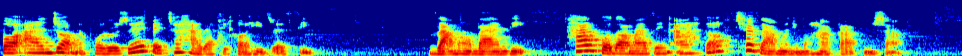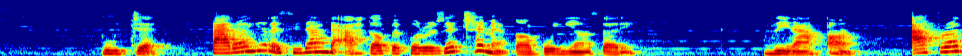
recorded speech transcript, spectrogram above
با انجام پروژه به چه هدفی خواهید رسید؟ زمان بندی هر کدام از این اهداف چه زمانی محقق میشن بودجه برای رسیدن به اهداف پروژه چه مقدار پول نیاز داریم؟ زینفعان افراد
